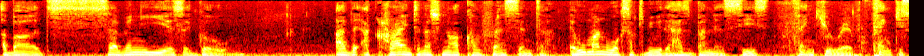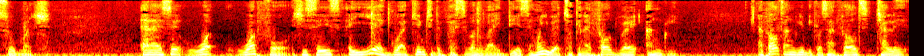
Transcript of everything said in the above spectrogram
about seven years ago at the Accra International Conference Center, a woman walks up to me with her husband and says, Thank you, Rev. Thank you so much. And I said, What what for? She says, A year ago I came to the Festival of Ideas and when you were talking I felt very angry. I felt angry because I felt Charlie,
